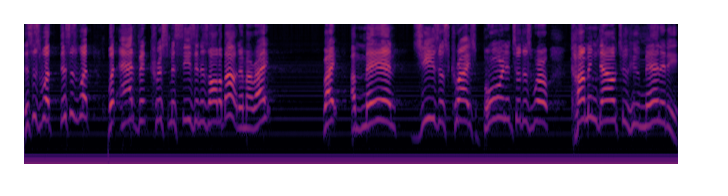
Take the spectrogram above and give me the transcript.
This is what this is what what Advent Christmas season is all about. Am I right? Right? A man, Jesus Christ, born into this world, coming down to humanity.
